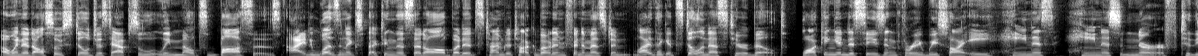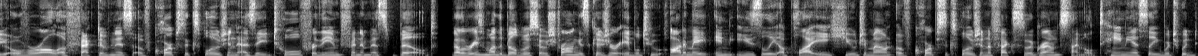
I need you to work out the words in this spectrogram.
Oh, and it also still just absolutely melts bosses. I wasn't expecting this at all, but it's time to talk about Infinimist and why I think it's still an S tier build. Walking into season 3, we saw a heinous, heinous nerf to the overall effectiveness of Corpse Explosion as a tool for the Infinimist build. Now, the reason why the build was so strong is because you're able to automate and easily apply a huge amount of Corpse explosion effects to the ground simultaneously, which would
